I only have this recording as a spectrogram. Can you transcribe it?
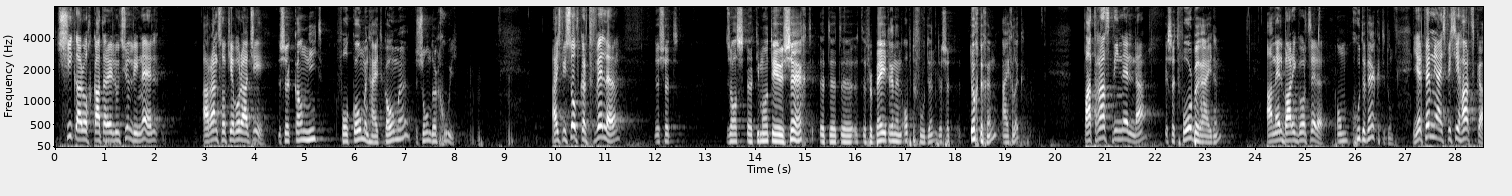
Չի կարող կատարելություն լինել առանց հոգևոր աճի։ Dus er kan niet volkomenheid komen zonder groei. Այսպիսով կրթվելը Dus het, zoals uh, Timotheus zegt, het, het, eh, het te verbeteren en op te voeden, dus het tuchtigen eigenlijk, պատրաստ լինելն է is het voorbereiden անել բարի գործերը։ om goede werken te doen. Երբեմն է այսպիսի հարց կա.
